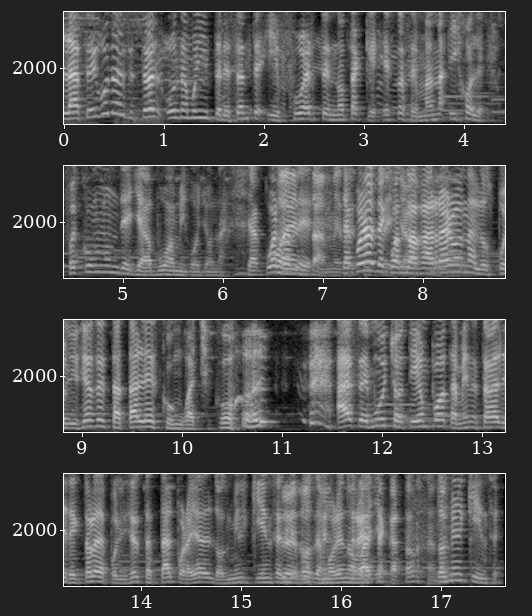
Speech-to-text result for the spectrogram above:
la segunda de central, una muy interesante y fuerte nota que esta semana, híjole, fue como un déjà vu, amigo Jonah. ¿Te acuerdas Cuéntame de, de ¿te acuerdas tu de cuando agarraron a los policías estatales con Huachicol? Hace mucho tiempo también estaba el director de la Policía Estatal por allá del 2015, De de Moreno 2013, Valle. 14, ¿no? 2015.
